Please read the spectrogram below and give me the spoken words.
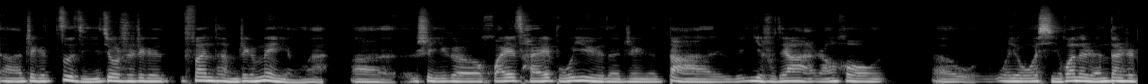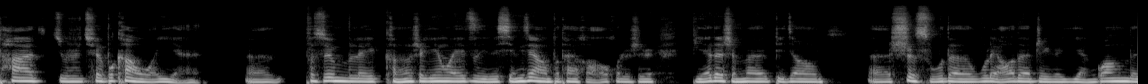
啊，这个自己就是这个 Phantom 这个魅影嘛，啊，是一个怀才不遇的这个大艺术家。然后，呃，我有我喜欢的人，但是他就是却不看我一眼。呃，presumably 可能是因为自己的形象不太好，或者是别的什么比较呃世俗的无聊的这个眼光的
